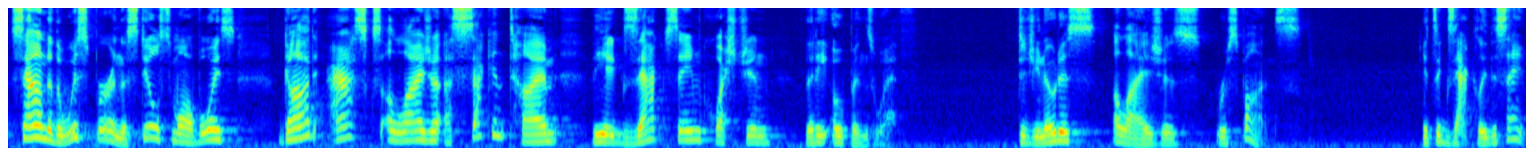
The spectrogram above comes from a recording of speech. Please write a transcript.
sound of the whisper and the still small voice, God asks Elijah a second time the exact same question that he opens with. Did you notice Elijah's response? It's exactly the same.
